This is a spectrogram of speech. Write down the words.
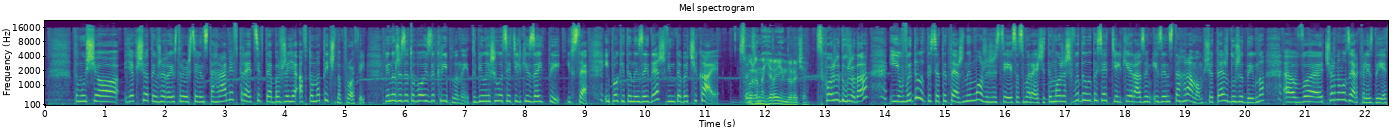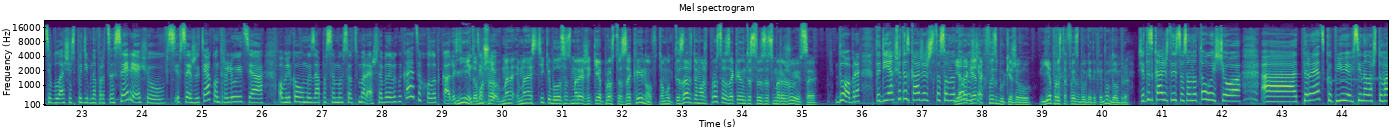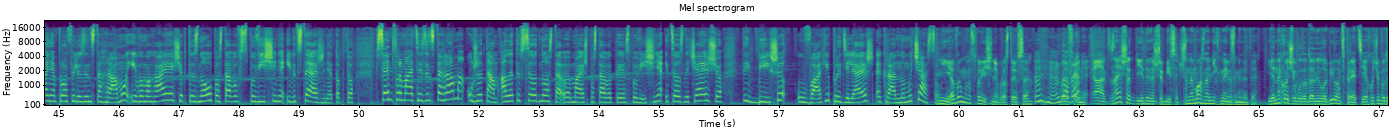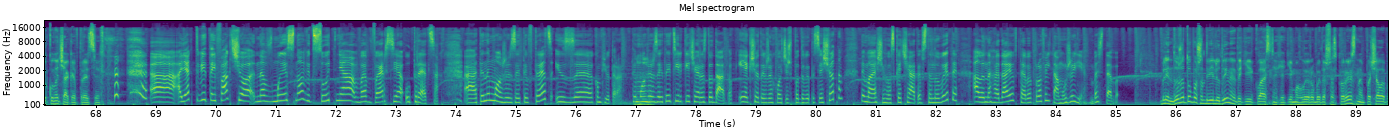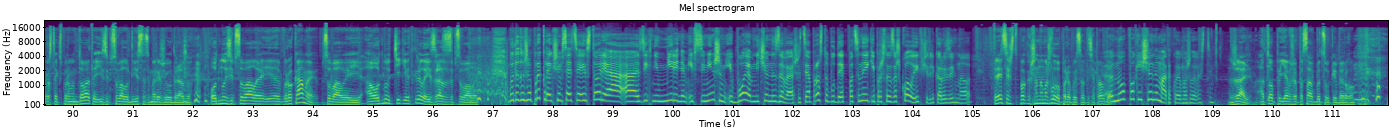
Тому що якщо ти вже реєструєшся в інстаграмі, в треці в тебе вже є автоматично профіль. Він уже за тобою закріплений. Тобі лишилося тільки зайти, і все. І поки ти не зайдеш, він тебе чекає. Схоже на героїн, до речі. Схоже, дуже, да? І видалитися ти теж не можеш із цієї соцмережі. Ти можеш видалитися тільки разом із інстаграмом, що теж дуже дивно. Е, В чорному дзеркалі, здається, була щось подібна про це серія, що все життя контролюється обліковими записами соцмереж. Тебе не викликає це холодка десь? Ні, тому що в мене, в мене стільки було соцмереж, які я просто закинув, тому ти завжди можеш просто закинути свою соцмережу і все. Добре. Тоді, якщо ти скажеш стосовно Я того, так, я так в Фейсбуці живу. Є просто Фейсбук, я такий, ну добре. Що ти скажеш ти стосовно того, що а, Терец копіює всі налаштування профілю з інстаграму і вимагає, щоб ти знову поставив сповіщення і відстеження. Тобто вся інформація з інстаграма уже там, але ти все одно ста- маєш поставити сповіщення, і це означає, що ти більше уваги приділяєш екранному часу. Ні, я вимкнув сповіщення просто і все. Угу, в добре. айфоні. А, знаєш, що єдине, що бісить? Чи не можна нікнейм змінити? Я не хочу бути Данило Білим в треці, я хочу бути Куначакою в треці. А, а як тобі той факт, що навмисно відсутня веб-версія у трецах? А, ти не можеш зайти в трец із е, комп'ютера. Ти можеш зайти тільки через додаток. І якщо ти вже хочеш подивитися, що там, ти маєш його скачати, встановити. Але нагадаю, в тебе профіль там уже є, без тебе. Блін, дуже тупо, що дві людини, такі класні, які могли робити щось корисне, почали просто експериментувати і зіпсували дві соцмережі одразу. Одну зіпсували е, роками, псували її, а одну тільки відкрили і зразу зіпсували. Буде дуже прикро, якщо вся ця історія а, з їхнім мірянням і всім іншим і боєм нічим не завершиться. А просто буде як пацани, які прийшли за школу, їх вчителька розігнала. В треці ж поки що неможливо переписуватися, правда? Ну поки що нема такої можливості. Жаль, а то б я вже писав би Цукербергу.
